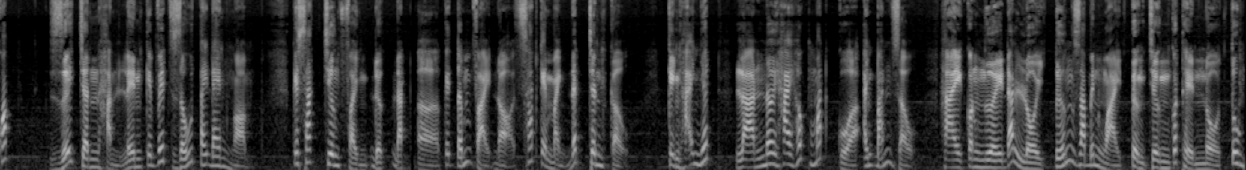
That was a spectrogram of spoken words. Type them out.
quắp, dưới chân hằn lên cái vết dấu tay đen ngòm. Cái xác trương phình được đặt ở cái tấm vải đỏ sát cái mảnh đất chân cầu. Kinh hãi nhất là nơi hai hốc mắt của anh bán dầu, hai con người đã lồi tướng ra bên ngoài tưởng chừng có thể nổ tung,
